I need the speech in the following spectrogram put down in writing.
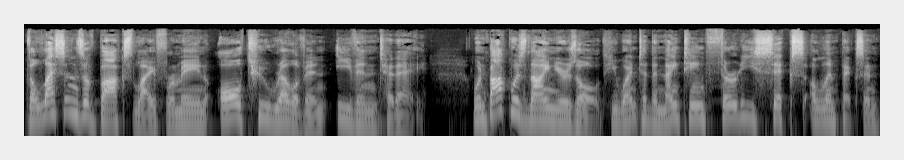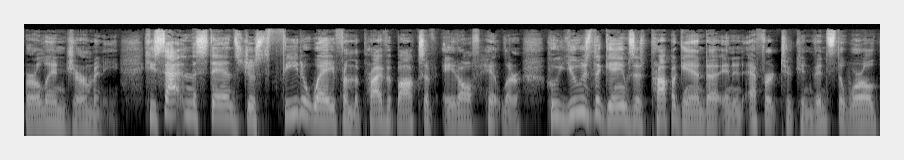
The lessons of Bach's life remain all too relevant even today. When Bach was nine years old, he went to the 1936 Olympics in Berlin, Germany. He sat in the stands just feet away from the private box of Adolf Hitler, who used the games as propaganda in an effort to convince the world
